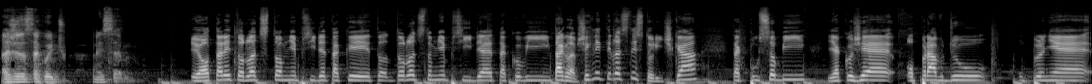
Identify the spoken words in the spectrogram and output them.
A že zase takový čurák nejsem. Jo, tady tohle to mně přijde taky, to, tohle to mně přijde takový, takhle, všechny tyhle ty storíčka tak působí jakože opravdu úplně,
